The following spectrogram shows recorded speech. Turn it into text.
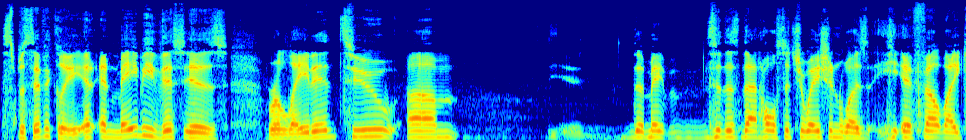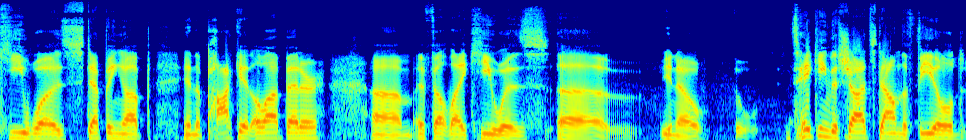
specifically, and, and maybe this is related to um, the to this that whole situation was he, it felt like he was stepping up in the pocket a lot better. Um, it felt like he was, uh, you know, taking the shots down the field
